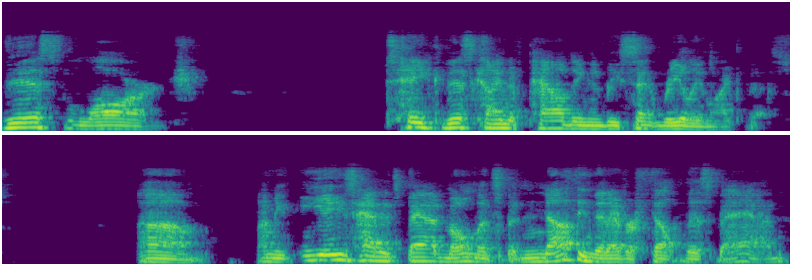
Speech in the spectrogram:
this large take this kind of pounding and be sent reeling like this. Um, I mean, EA's had its bad moments, but nothing that ever felt this bad.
